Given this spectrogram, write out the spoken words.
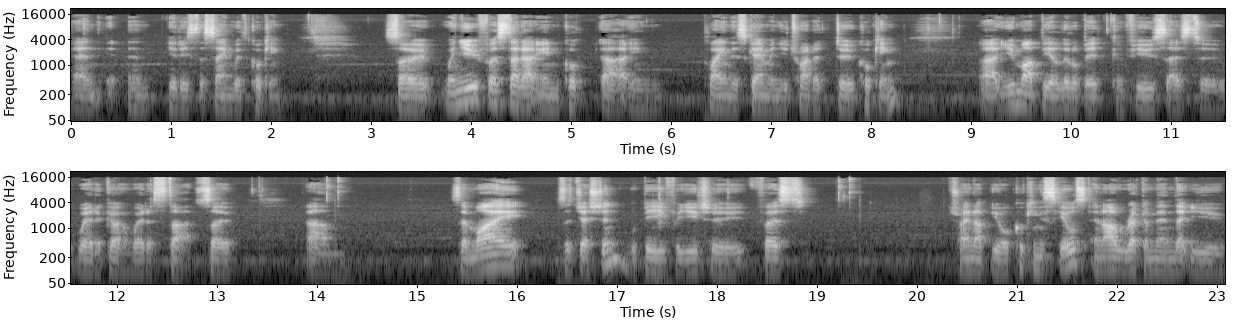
and it, and it is the same with cooking. So when you first start out in cook uh, in playing this game and you try to do cooking, uh, you might be a little bit confused as to where to go and where to start. So, um, so my suggestion would be for you to first train up your cooking skills, and I would recommend that you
